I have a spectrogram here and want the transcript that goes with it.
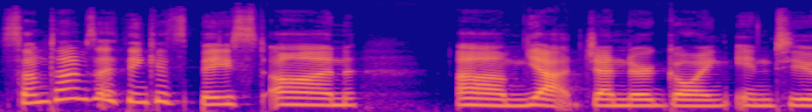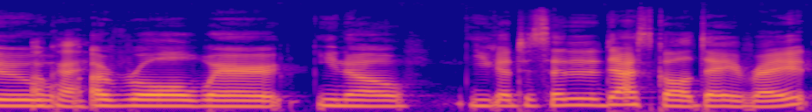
Sometimes I think it's based on, um, yeah, gender going into Okay. a role where you know you get to sit at a desk all day, right?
